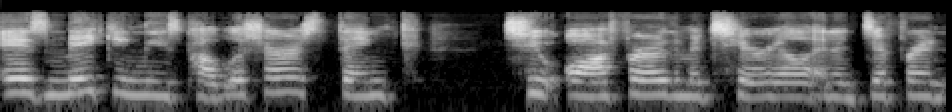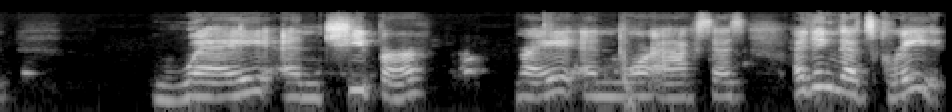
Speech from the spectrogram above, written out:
is making these publishers think to offer the material in a different way and cheaper, right, and more access. I think that's great.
